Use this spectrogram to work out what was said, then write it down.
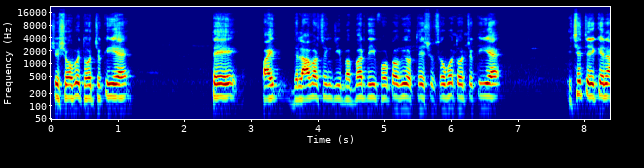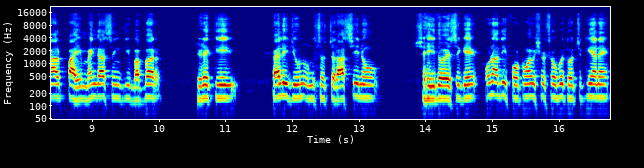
ਸੁਸ਼ੋਭਿਤ ਹੋ ਚੁੱਕੀ ਹੈ ਤੇ ਭਾਈ ਦਿਲਾਵਰ ਸਿੰਘ ਜੀ ਬੱਬਰ ਦੀ ਫੋਟੋ ਵੀ ਉੱਥੇ ਸੁਸ਼ੋਭਿਤ ਹੋ ਚੁੱਕੀ ਹੈ। ਇਸੇ ਤਰੀਕੇ ਨਾਲ ਭਾਈ ਮਹਿੰਗਾ ਸਿੰਘ ਜੀ ਬੱਬਰ, ਜਿਹੜੇ ਕਿ ਪਹਿਲੀ ਜੂਨ 1984 ਨੂੰ ਸ਼ਹੀਦ ਹੋਏ ਸੀਗੇ। ਉਹਨਾਂ ਦੀ ਫੋਟੋਆਂ ਵੀ ਸੁਸ਼ੋਭਿਤ ਹੋ ਚੁੱਕੀਆਂ ਨੇ।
